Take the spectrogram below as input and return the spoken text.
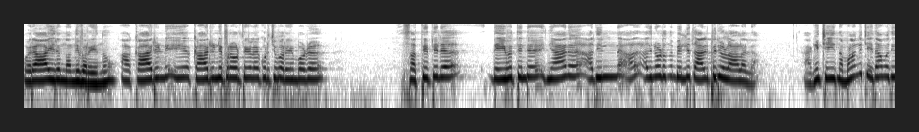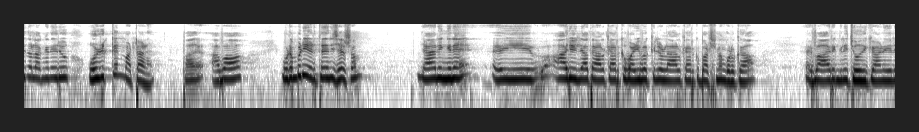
ഒരായിരം നന്ദി പറയുന്നു. ആ കാരുണ്യ ഈ കാരുണ്യ പ്രവർത്തികളെക്കുറിച്ച് പറയുമ്പോൾ സത്യത്തിൽ ദൈവത്തിന്റെ ഞാൻ അതിന് അതിനോടൊന്നും വലിയ താല്പര്യമുള്ള ആളല്ല. അങ്ങ് ചെയ് നമ്മളങ്ങ് ചെയ്താൽ മതി എന്നുള്ള അങ്ങനെ ഒരു ഒഴുക്കൻ മട്ടാണ്. അപ്പോൾ ഉടമ്പടി എടുത്തതിന് ശേഷം ഞാനിങ്ങനെ ഈ ആരും ഇല്ലാത്ത ആൾക്കാർക്ക് വഴിവെക്കിലുള്ള ആൾക്കാർക്ക് ഭക്ഷണം കൊടുക്കുക. ഇപ്പോൾ ആരെങ്കിലും ചോദിക്കുകയാണെങ്കിൽ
